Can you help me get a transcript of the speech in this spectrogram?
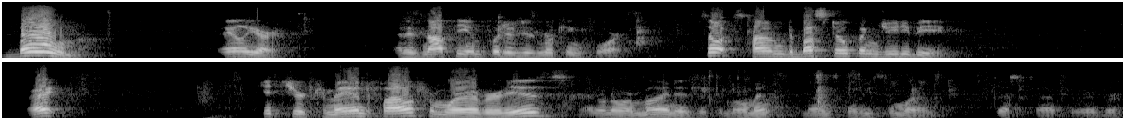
Boom. Failure. That is not the input it is looking for. So it's time to bust open GDB. All right. get your command file from wherever it is. I don't know where mine is at the moment. Mine's going to be somewhere on desktop, wherever.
